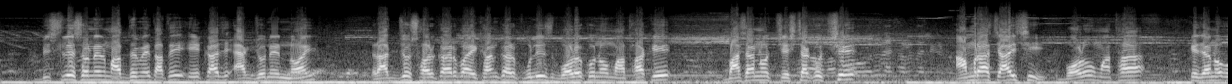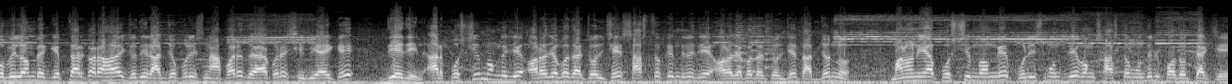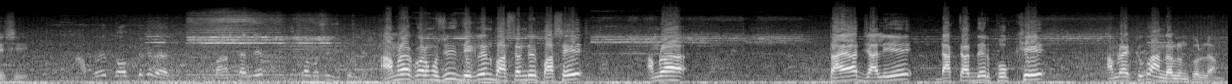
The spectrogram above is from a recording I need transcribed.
বিশ্লেষণের মাধ্যমে, তাতে এ কাজ একজনের নয়। রাজ্য সরকার বা এখানকার পুলিশ বড় কোনো মাথাকে বাঁচানোর চেষ্টা করছে। আমরা চাইছি বড় মাথাকে যেন অবিলম্বে গ্রেপ্তার করা হয় যদি রাজ্য পুলিশ না পারে দয়া করে সিবিআইকে দিয়ে দিন। আর পশ্চিমবঙ্গে যে অরাজকতা চলছে স্বাস্থ্যকেন্দ্রে যে অরাজকতা চলছে তার জন্য মাননীয় পশ্চিমবঙ্গের পুলিশ মন্ত্রী এবং স্বাস্থ্যমন্ত্রীর পদত্যাগ চেয়েছি। কী আমরা কর্মসূচি দেখলেন বাসস্ট্যান্ডের পাশে আমরা টায়ার জ্বালিয়ে ডাক্তারদের পক্ষে আমরা একটু আন্দোলন করলাম।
